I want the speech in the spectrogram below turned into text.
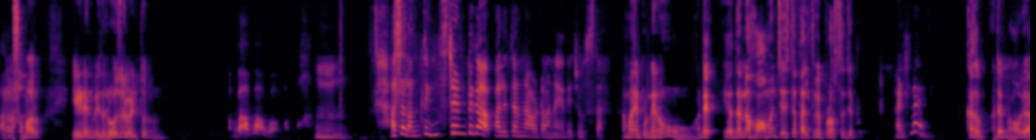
అలా సుమారు ఏడెనిమిది రోజులు వెళ్తున్నాను. అసలు అంత ఇన్స్టెంట్గా ఫలితం రావడం అనేది చూస్తారు అమ్మా ఇప్పుడు నేను అంటే ఏదన్నా హోమం చేస్తే ఫలితం ఎప్పుడు వస్తుంది చెప్పు. వెంటనే. కాదు అంటే. మామూలుగా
